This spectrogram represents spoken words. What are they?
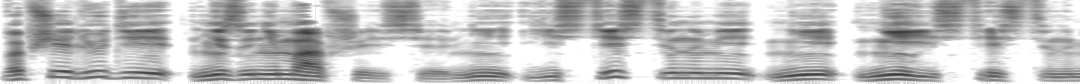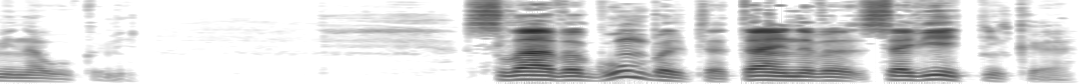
Вообще люди, не занимавшиеся ни естественными, ни неестественными науками. Слава Гумбольта, тайного советника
